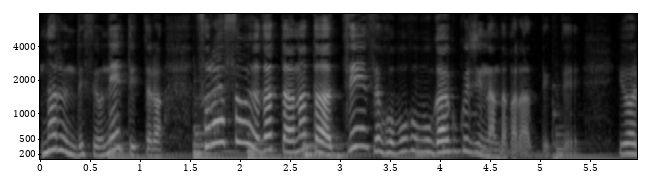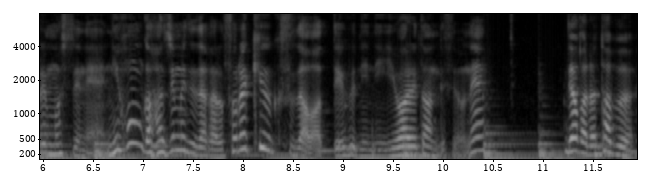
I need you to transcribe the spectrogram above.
なるんですよねって言ったら「そりゃそうよ。だってあなた前世ほぼほぼ外国人なんだから」って言って。言われましてね日本が初めてだからそれは窮屈だわっていうふうに言われたんですよね。だから多分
